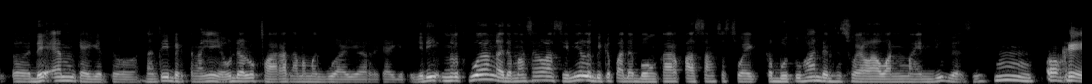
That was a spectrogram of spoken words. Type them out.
eh, DM kayak gitu. Nanti back tengahnya ya udah lu Farad sama Maguire kayak gitu. Jadi menurut gua nggak ada masalah sih. Ini lebih kepada bongkar pasang sesuai kebutuhan dan sesuai lawan main juga sih. Hmm, oke. Okay.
